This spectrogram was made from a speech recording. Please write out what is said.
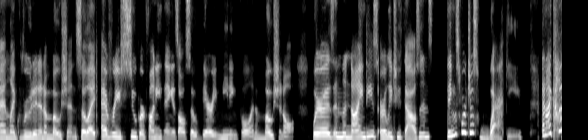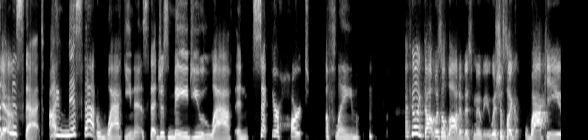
and like rooted in emotion. So like every super funny thing is also very meaningful and emotional. Whereas in the 90s, early 2000s, things were just wacky. And I kind of Yeah. miss that. I miss that wackiness that just made you laugh and set your heart aflame. I feel like that was a lot of this movie. It was just like wacky,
